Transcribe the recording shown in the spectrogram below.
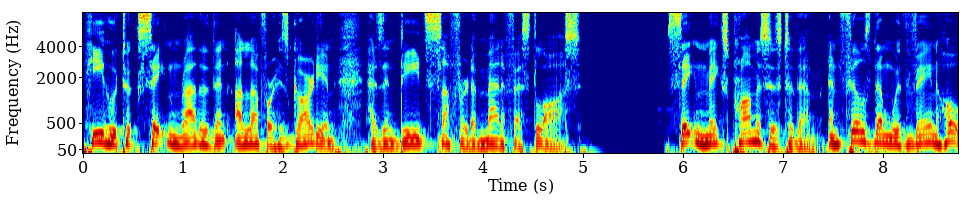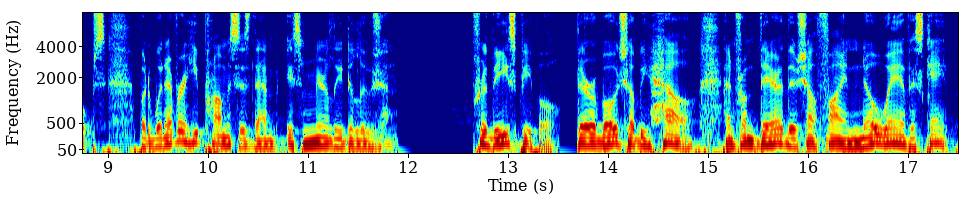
He who took Satan rather than Allah for his guardian has indeed suffered a manifest loss. Satan makes promises to them and fills them with vain hopes, but whatever he promises them is merely delusion. For these people, their abode shall be hell, and from there they shall find no way of escape.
